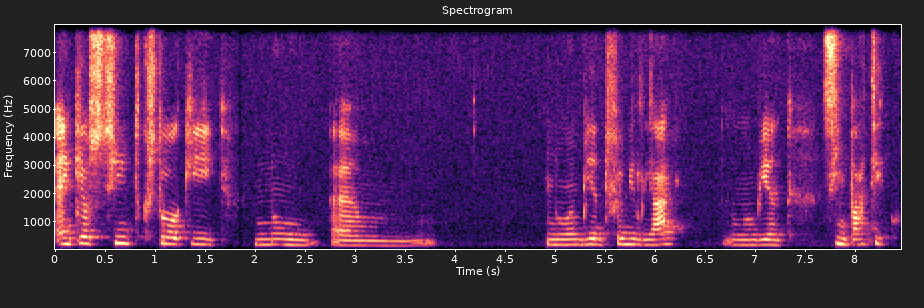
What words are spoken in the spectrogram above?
em que eu sinto que estou aqui num, um, num ambiente familiar, num ambiente simpático,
